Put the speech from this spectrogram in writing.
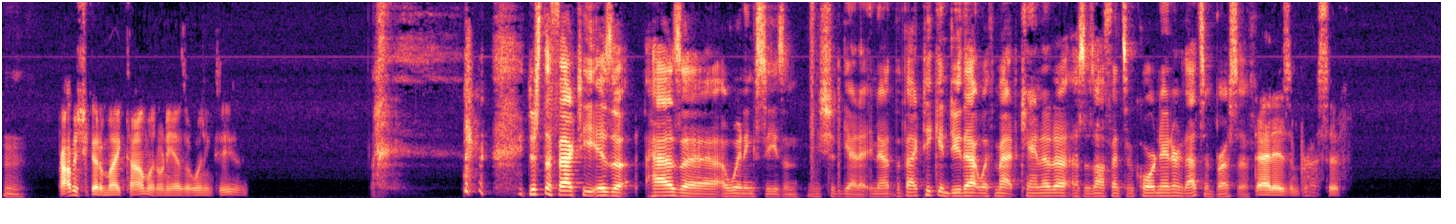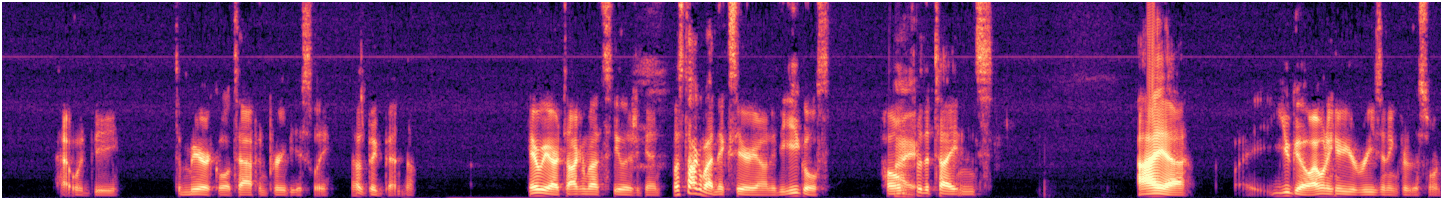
Hmm. Probably should go to Mike Tomlin when he has a winning season. just the fact he is a has a, a winning season, you should get it. You know, the fact he can do that with Matt Canada as his offensive coordinator, that's impressive. That is impressive. That would be it's a miracle it's happened previously. That was Big Ben though. Here we are talking about the Steelers again. Let's talk about Nick Sirianni, the Eagles, home Right. for the Titans. I uh, you go. I want to hear your reasoning for this one.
